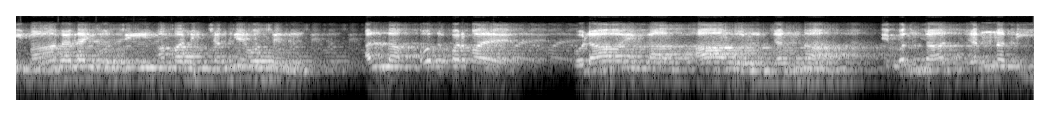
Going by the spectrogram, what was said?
ایمان علیہ ہوسی، عمل چنگے ہوسی اللہ خود فرمائے اولئک اصحاب الجنہ یہ بندہ جنتی۔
